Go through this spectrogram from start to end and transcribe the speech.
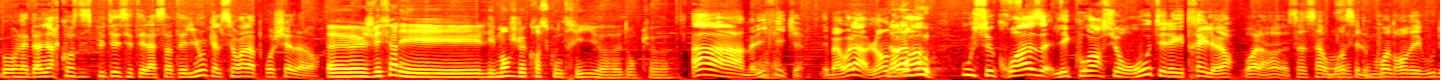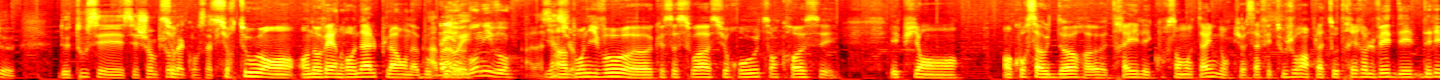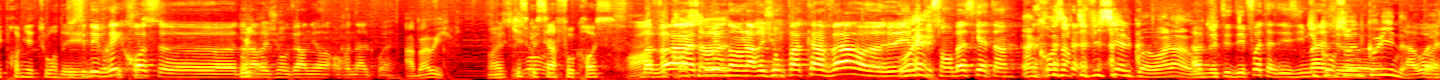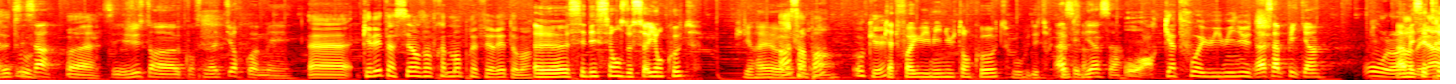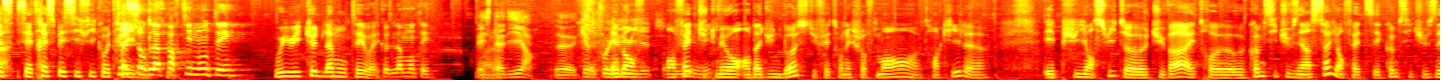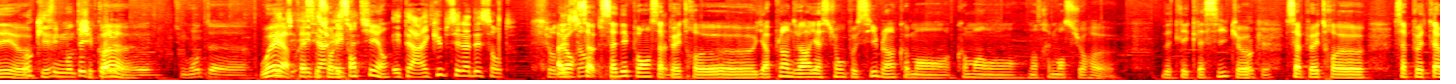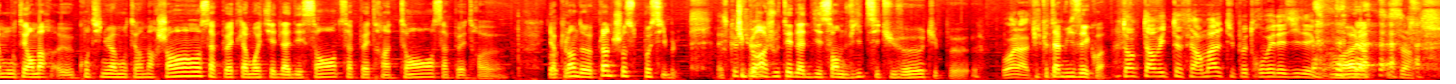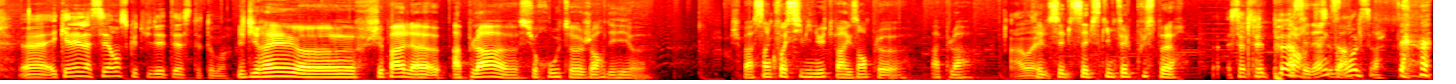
Bon, la dernière course disputée, c'était la Saint-Élion. Quelle sera la prochaine alors? Euh, je vais faire les, les manches de cross-country, euh, donc euh, Ah, magnifique. Et ben voilà, l'endroit où se croisent les coureurs sur route et les trailers. Voilà, ça, ça au moins, c'est le point de rendez-vous de, de tous ces, ces champions Sur- de la course à pied. surtout en, en Auvergne-Rhône-Alpes, là on a beaucoup. bah Ah, il y a oui. un bon niveau. Ah, là, Il y a un bon niveau, euh, que ce soit sur route, en cross et, et puis en, en course outdoor, euh, trail et course en montagne. Donc euh, ça fait toujours un plateau très relevé dès, dès les premiers tours des. C'est des vrais des cross euh, dans Oui. la région Auvergne-Rhône-Alpes. Ouais. Ah bah oui. Ouais, Qu'est-ce que c'est un faux cross Ah, bah, va cross, courir un, dans la région PACA-Var, euh, les Ouais. mecs ils sont en basket. Hein. un cross artificiel, quoi. Voilà. Ah, mais tu- des fois t'as des images. cours sur une colline. Ah ouais, Ouais, c'est c'est tout. ça. Ouais. C'est juste en course nature quoi, mais. Euh, quelle est ta séance d'entraînement préférée, Thomas? Euh, C'est des séances de seuil en côte, dirais. euh, Ah, genre sympa. Ok. 4 fois 8 minutes en côte ou des trucs Ah, comme c'est ça. bien ça. Oh, 4 fois 8 minutes. Là ça pique hein. Oh là Ah, là, mais c'est là- très, c'est très spécifique au Que trail. sur de la hein, c'est- partie montée. Oui, oui, que de la montée, ouais. Que de la montée. Mais Voilà. c'est-à-dire, 4 fois Eh 8 ben, en- minutes. En fait, tu te mets en, en bas d'une bosse, tu fais ton échauffement euh, tranquille, euh, et puis ensuite euh, tu vas être euh, comme si tu faisais un seuil en fait. C'est comme si tu faisais. euh, Ok. Tu fais une montée de col. tu montes. euh, Ouais, Et après c'est sur les sentiers. hein. Et ta récup, c'est la descente. Sur Alors ça, descente, ça dépend, ça ça peut être. euh, Il y a plein de variations possibles, hein, comme, en, comme en entraînement sur euh, d'athlètes classiques. Euh, Ok. Ça peut être, euh, ça peut être la montée en mar- euh, continuer à monter en marchant, ça peut être la moitié de la descente, ça peut être un temps, ça peut être. euh, Il y a plein de plein de choses possibles. Est-ce que Tu, tu, peux as- rajouter de la descente vite si tu veux. Tu peux, Voilà, tu tu peux t'amuser quoi. tant que tu as envie de te faire mal, tu peux trouver des idées. quoi. voilà. c'est ça. Euh, et quelle est la séance que tu détestes, Thomas? Je dirais, euh, je sais pas, la- à plat euh, sur route, euh, genre des, euh, je sais pas, 5 fois 6 minutes par exemple à plat. Ah ouais. C'est ce qui me fait le plus peur. Ça te fait peur Ah, c'est dingue, ça. drôle ça.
